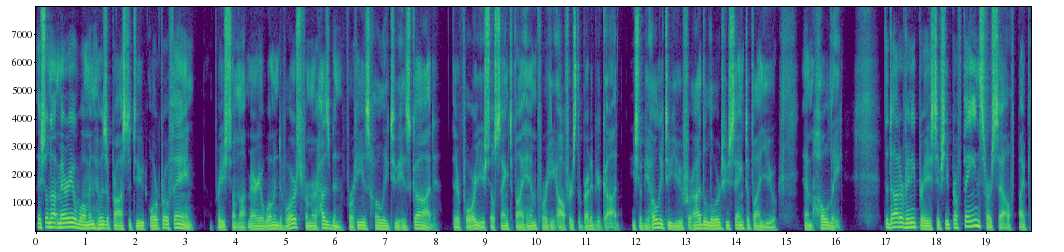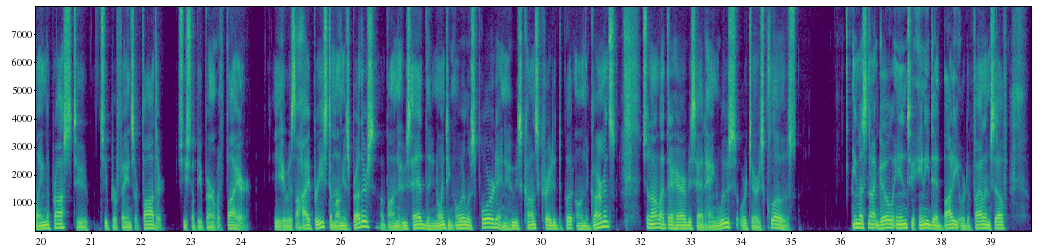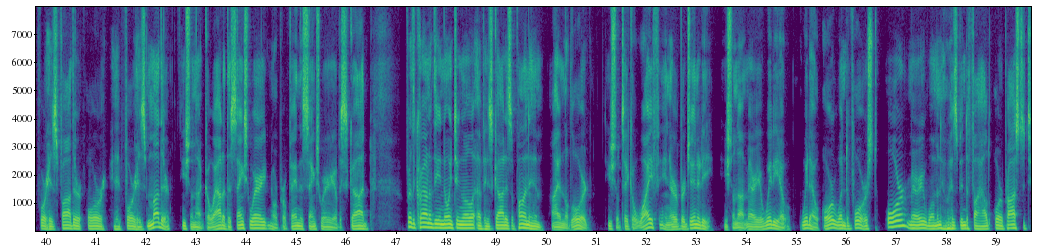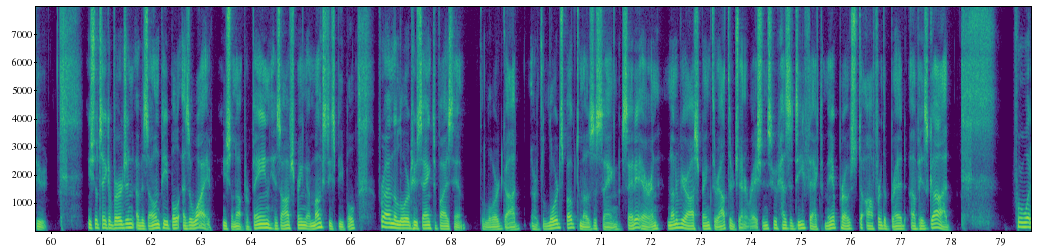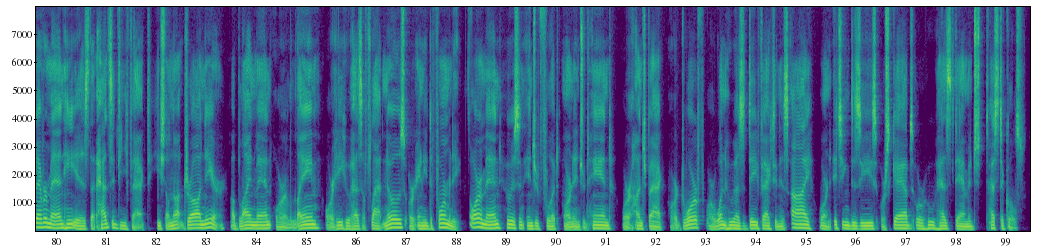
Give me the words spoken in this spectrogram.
They shall not marry a woman who is a prostitute or profane a priest shall not marry a woman divorced from her husband, for he is holy to his God. Therefore you shall sanctify him, for he offers the bread of your God. He shall be holy to you, for I, the Lord who sanctify you, am holy. The daughter of any priest, if she profanes herself by playing the prostitute, she profanes her father. She shall be burnt with fire. He who is the high priest among his brothers, upon whose head the anointing oil is poured, and who is consecrated to put on the garments, shall not let the hair of his head hang loose or tear his clothes. He must not go into any dead body or defile himself for his father or for his mother. He shall not go out of the sanctuary, nor profane the sanctuary of his God. For the crown of the anointing oil of his God is upon him. I am the Lord. He shall take a wife in her virginity he shall not marry a widow, widow or one divorced, or marry a woman who has been defiled or a prostitute. He shall take a virgin of his own people as a wife. He shall not profane his offspring amongst his people, for I am the Lord who sanctifies him. The Lord God or the Lord spoke to Moses, saying, Say to Aaron, None of your offspring throughout their generations who has a defect may approach to offer the bread of his God. For whatever man he is that has a defect, he shall not draw near a blind man or a lame, or he who has a flat nose or any deformity, or a man who has an injured foot or an injured hand, or a hunchback or a dwarf, or one who has a defect in his eye, or an itching disease, or scabs, or who has damaged testicles.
